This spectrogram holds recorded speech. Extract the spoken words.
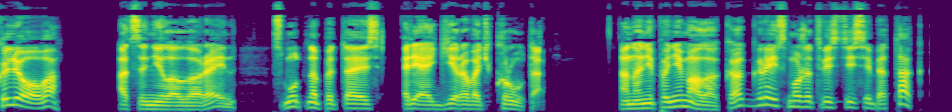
«Клево!» — оценила Лоррейн, смутно пытаясь реагировать круто. Она не понимала, как Грейс может вести себя так,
